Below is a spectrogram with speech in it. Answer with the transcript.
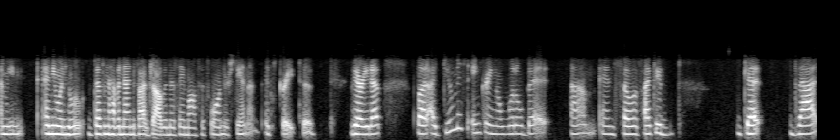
I mean, anyone who doesn't have a nine to five job in the same office will understand that it's great to vary it up. But I do miss anchoring a little bit. Um, and so if I could get that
